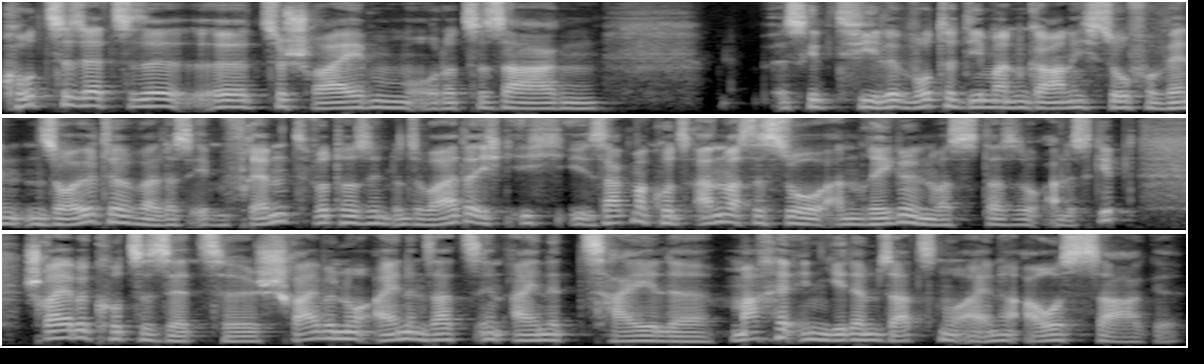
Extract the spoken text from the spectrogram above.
kurze Sätze äh, zu schreiben oder zu sagen. Es gibt viele Worte, die man gar nicht so verwenden sollte, weil das eben Fremdwörter sind und so weiter. Ich, ich, ich sag mal kurz an, was es so an Regeln, was da so alles gibt. Schreibe kurze Sätze, schreibe nur einen Satz in eine Zeile, mache in jedem Satz nur eine Aussage.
